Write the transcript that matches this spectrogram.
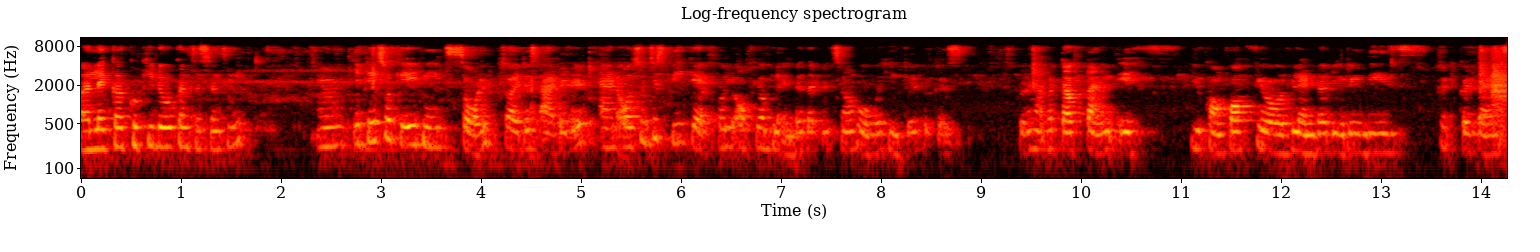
uh, like a cookie dough consistency. Mm, it tastes okay, it needs salt, so I just added it. And also, just be careful of your blender that it's not overheated because you're gonna have a tough time if you conk off your blender during these critical times.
